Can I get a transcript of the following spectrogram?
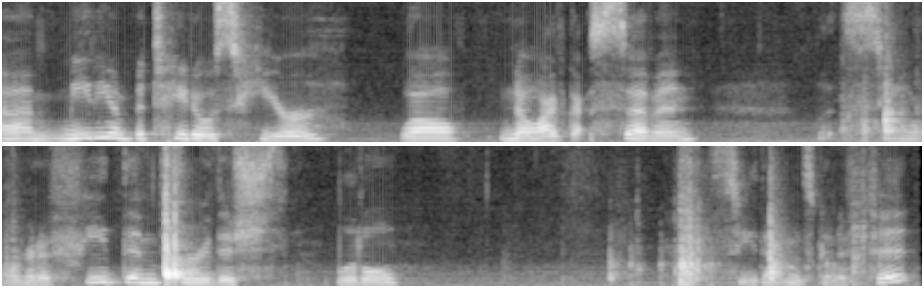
um, medium potatoes here. Well, no, I've got seven. Let's see, we're gonna feed them through this little, let's see, that one's gonna fit.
